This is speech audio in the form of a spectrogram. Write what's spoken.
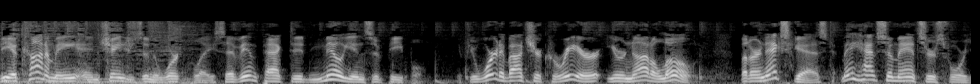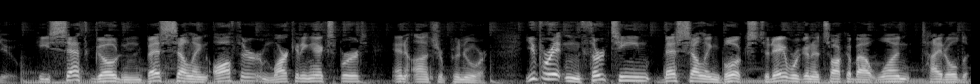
The economy and changes in the workplace have impacted millions of people. If you're worried about your career, you're not alone. But our next guest may have some answers for you. He's Seth Godin, best-selling author, marketing expert, and entrepreneur. You've written 13 best-selling books. Today we're going to talk about one titled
